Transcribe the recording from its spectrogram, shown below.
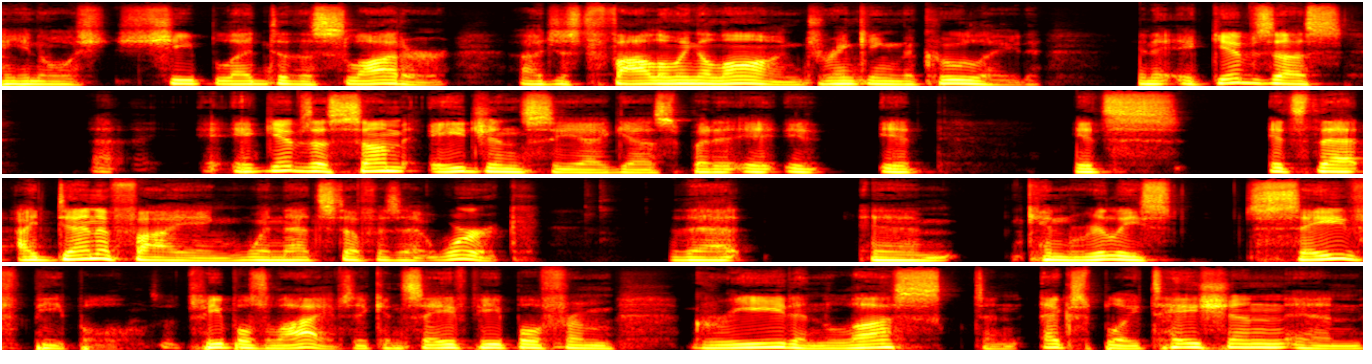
you know, sheep led to the slaughter, uh, just following along, drinking the Kool Aid, and it, it, gives us uh, it gives us some agency, I guess, but it it it it's it's that identifying when that stuff is at work that um, can really save people, people's lives. It can save people from greed and lust and exploitation and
